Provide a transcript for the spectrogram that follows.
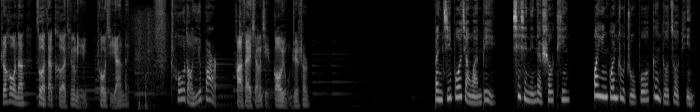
之后呢，坐在客厅里抽起烟来，抽到一半他才想起高勇这事儿。本集播讲完毕，谢谢您的收听，欢迎关注主播更多作品。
